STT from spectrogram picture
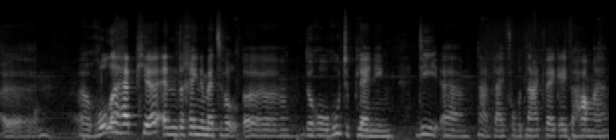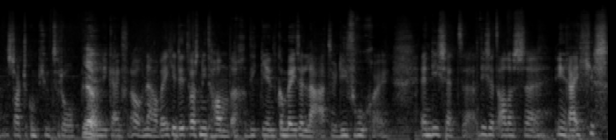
eh, eh, rollen heb je. En degene met de, de rol routeplanning, die eh, nou, blijft bijvoorbeeld na het werk even hangen, start de computer op. Ja. En die kijkt van, oh nou weet je, dit was niet handig. Die cliënt kan beter later, die vroeger. En die zet, eh, die zet alles eh, in rijtjes.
